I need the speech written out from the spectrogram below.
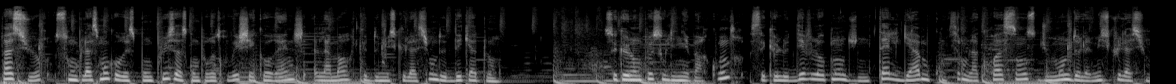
Pas sûr, son placement correspond plus à ce qu'on peut retrouver chez Corange, la marque de musculation de Decathlon. Ce que l'on peut souligner par contre, c'est que le développement d'une telle gamme confirme la croissance du monde de la musculation.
